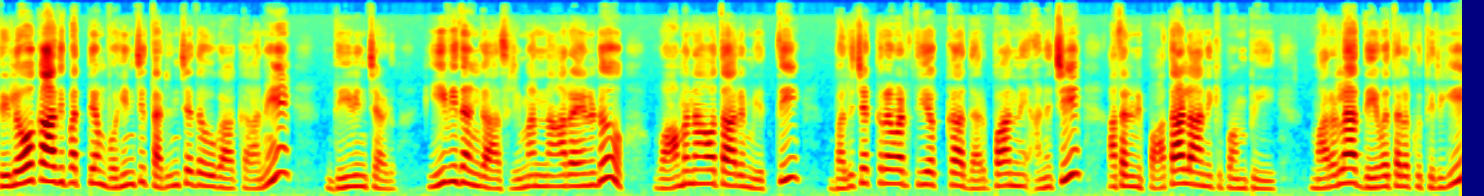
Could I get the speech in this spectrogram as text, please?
త్రిలోకాధిపత్యం వహించి తరించెదవుగా కానీ దీవించాడు. ఈ విధంగా శ్రీమన్నారాయణుడు వామనావతారం ఎత్తి బలిచక్రవర్తి యొక్క దర్భాన్ని అణచి అతనిని పాతాళానికి పంపి మరలా దేవతలకు తిరిగి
